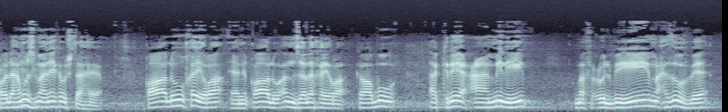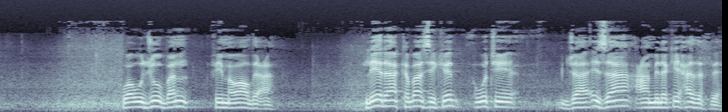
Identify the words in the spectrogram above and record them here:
حولها مزمانيك واشتهيا قالوا خيرا يعني قالوا أنزل خيرا. كابو أكري عاملي مفعول به محذوف به ووجوبا في مواضعه. ليرة كباسي كد وتي جائزة عاملك حذف به.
